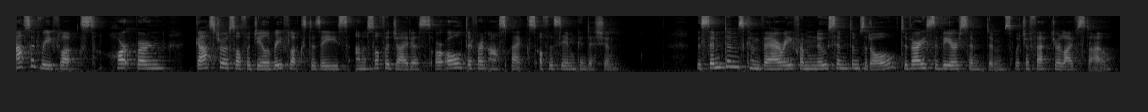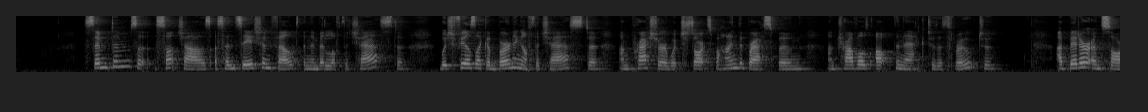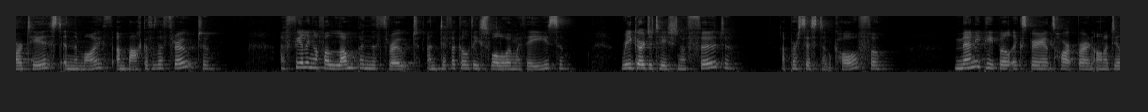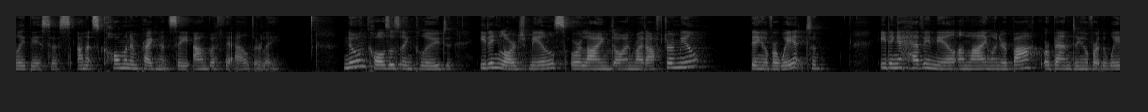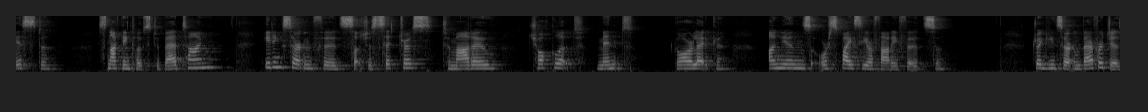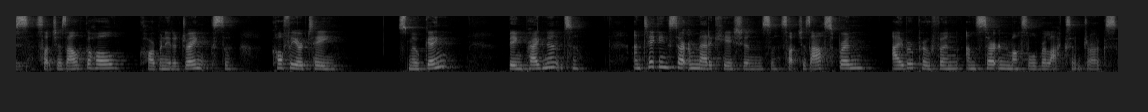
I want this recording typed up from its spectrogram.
Acid reflux, heartburn, gastroesophageal reflux disease and esophagitis are all different aspects of the same condition. The symptoms can vary from no symptoms at all to very severe symptoms which affect your lifestyle. Symptoms such as a sensation felt in the middle of the chest, which feels like a burning of the chest, and pressure which starts behind the breastbone and travels up the neck to the throat, a bitter and sour taste in the mouth and back of the throat, a feeling of a lump in the throat and difficulty swallowing with ease, regurgitation of food, a persistent cough. Many people experience heartburn on a daily basis and it's common in pregnancy and with the elderly. Known causes include eating large meals or lying down right after a meal, being overweight, eating a heavy meal and lying on your back or bending over at the waist, snacking close to bedtime, eating certain foods such as citrus, tomato, chocolate, mint, garlic, onions or spicy or fatty foods, drinking certain beverages such as alcohol, carbonated drinks, coffee or tea, smoking, being pregnant, and taking certain medications such as aspirin, ibuprofen and certain muscle relaxant drugs.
